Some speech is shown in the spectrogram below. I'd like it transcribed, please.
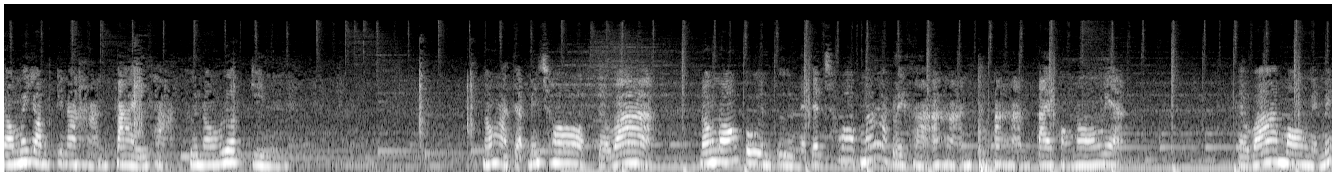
น้องไม่ยอมกินอาหารไปค่ะ คือน้องเลือกกิน น้องอาจจะไม่ชอบ แต่ว่าน้องๆตัวอื่นๆเนี่ยจะชอบมากเลยค่ะ อาหารอาหารไตของน้องเนี่ย แต่ว่ามองเนี่ยไม่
